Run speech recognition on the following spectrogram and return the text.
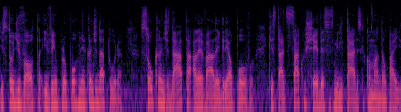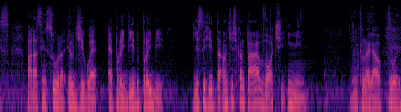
estou de volta e venho propor minha candidatura. Sou candidata a levar alegria ao povo, que está de saco cheio desses militares que comandam o país. Para a censura, eu digo é: é proibido proibir. Disse Rita antes de cantar Vote em Mim. Muito legal. Foi.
